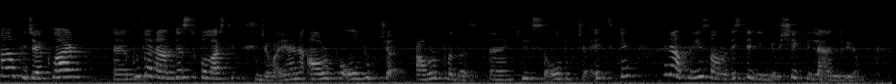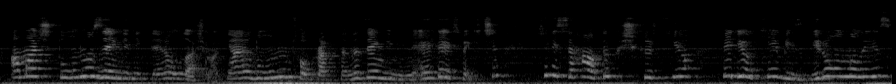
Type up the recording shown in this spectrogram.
Ne yapacaklar? E, bu dönemde skolastik düşünce var. Yani Avrupa oldukça Avrupa'da e, kilise oldukça etkin ne yapıyor? İnsanları istediği gibi şekillendiriyor. Amaç doğunun zenginliklerine ulaşmak. Yani doğunun topraklarına zenginliğini elde etmek için kilise halkı kışkırtıyor ve diyor ki biz bir olmalıyız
